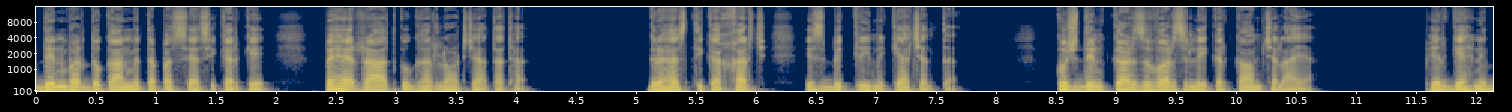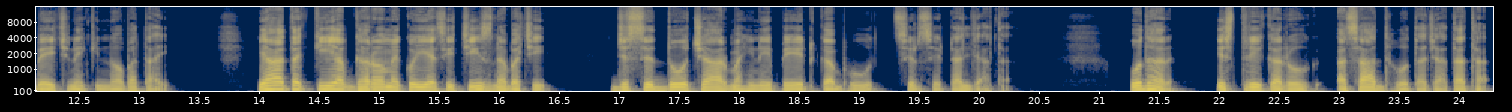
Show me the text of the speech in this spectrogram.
दिन भर दुकान में तपस्या सी करके पहर रात को घर लौट जाता था। गृहस्थी का खर्च इस बिक्री में क्या चलता? कुछ दिन कर्ज वर्ज लेकर काम चलाया। फिर गहने बेचने की नौबत आई। यहाँ तक कि अब घरों में कोई ऐसी चीज़ न बची, जिससे दो चार महीने पेट का भूत सिर से टल जाता। उधर स्त्री का रोग असाध्य होता जाता था।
